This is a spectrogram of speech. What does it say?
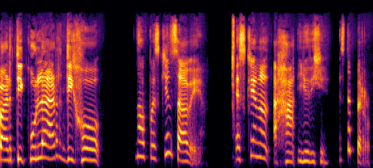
particular dijo, no, pues quién sabe, es que no, ajá, y yo dije, este perro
